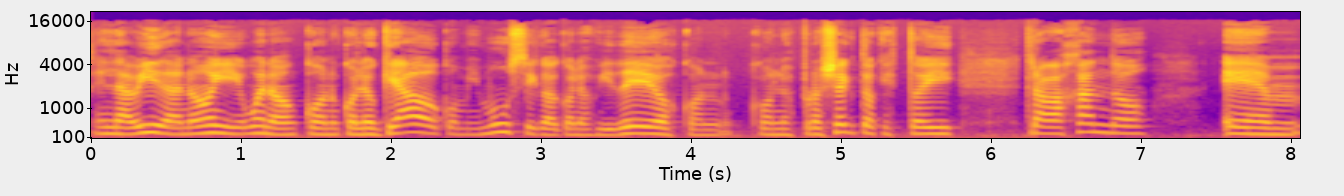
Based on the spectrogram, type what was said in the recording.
en la vida, ¿no? Y bueno, con, con lo que hago, con mi música, con los videos, con, con los proyectos que estoy trabajando, em,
